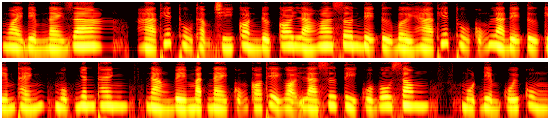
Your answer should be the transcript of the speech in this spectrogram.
Ngoài điểm này ra, Hà Thiết Thủ thậm chí còn được coi là Hoa Sơn đệ tử bởi Hà Thiết Thủ cũng là đệ tử kiếm thánh, Mục Nhân Thanh. Nàng về mặt này cũng có thể gọi là sư tỷ của vô song. Một điểm cuối cùng,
